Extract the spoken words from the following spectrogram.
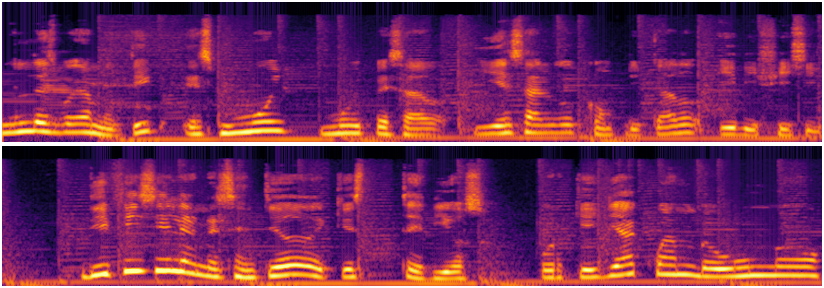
no les voy a mentir, es muy muy pesado y es algo complicado y difícil. Difícil en el sentido de que es tedioso, porque ya cuando uno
